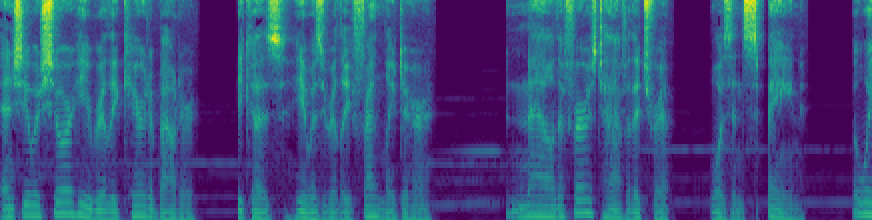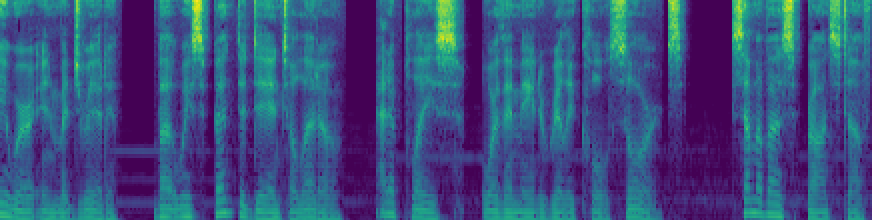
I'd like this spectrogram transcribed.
and she was sure he really cared about her because he was really friendly to her. Now, the first half of the trip was in Spain. We were in Madrid, but we spent a day in Toledo at a place where they made really cool swords. Some of us brought stuff,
